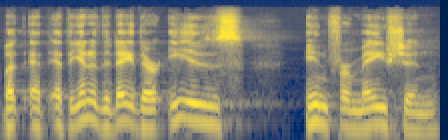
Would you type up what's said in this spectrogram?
but at, at the end of the day, there is information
